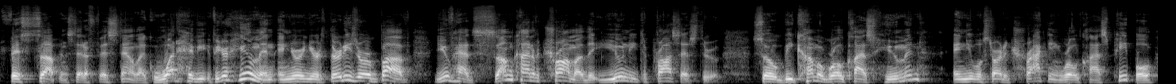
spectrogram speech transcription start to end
fists up instead of fists down. Like, what have you, if you're human and you're in your 30s or above, you've had some kind of trauma that you need to process through. So become a world class human and you will start attracting world class people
